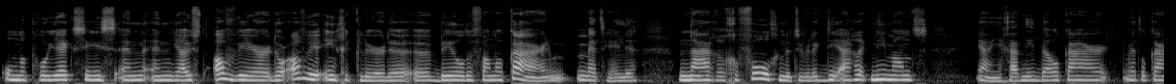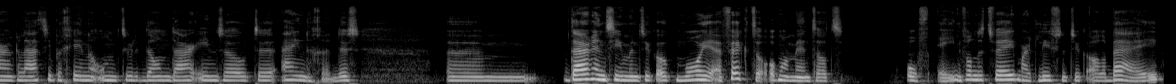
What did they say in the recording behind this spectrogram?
onder projecties en, en juist afweer, door afweer ingekleurde eh, beelden van elkaar. Met hele nare gevolgen natuurlijk, die eigenlijk niemand... Ja, je gaat niet bij elkaar, met elkaar een relatie beginnen om natuurlijk dan daarin zo te eindigen. Dus ehm, daarin zien we natuurlijk ook mooie effecten op het moment dat of één van de twee, maar het liefst natuurlijk allebei,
